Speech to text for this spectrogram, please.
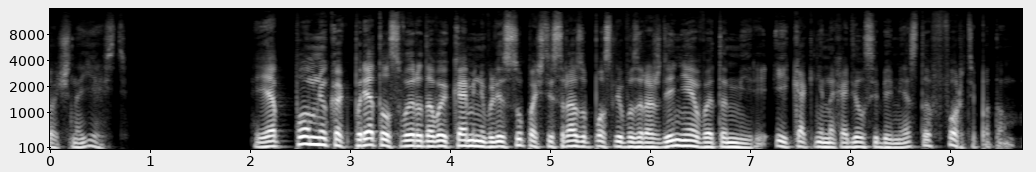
точно есть. Я помню, как прятал свой родовой камень в лесу почти сразу после возрождения в этом мире, и как не находил себе места в форте потом.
